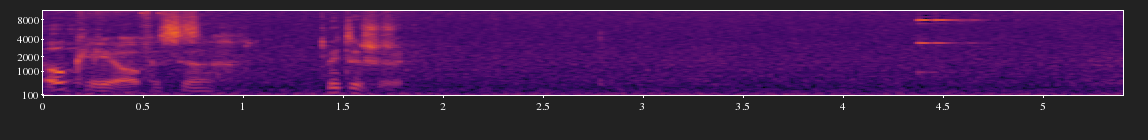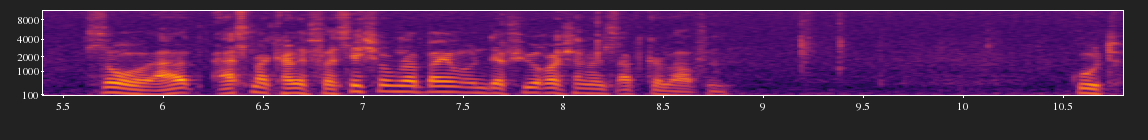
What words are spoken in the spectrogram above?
Okay, Officer. Bitteschön. So, er hat erstmal keine Versicherung dabei und der Führerschein ist abgelaufen. Gut.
